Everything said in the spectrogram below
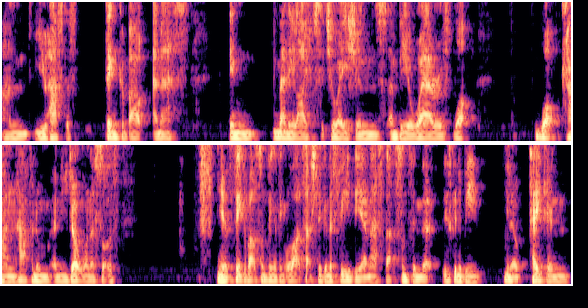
and you have to think about MS in many life situations and be aware of what what can happen. And, you don't want to sort of you know think about something and think well that's actually going to feed the ms that's something that is going to be you know taken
